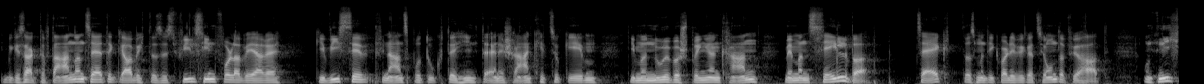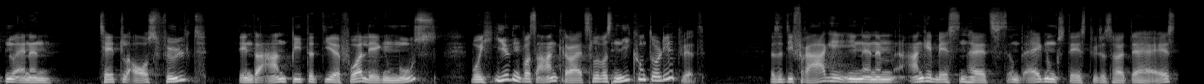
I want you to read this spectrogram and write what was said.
wie gesagt, auf der anderen Seite glaube ich, dass es viel sinnvoller wäre, gewisse Finanzprodukte hinter eine Schranke zu geben, die man nur überspringen kann, wenn man selber zeigt, dass man die Qualifikation dafür hat und nicht nur einen Zettel ausfüllt, den der Anbieter dir vorlegen muss, wo ich irgendwas ankreuzel, was nie kontrolliert wird. Also die Frage in einem Angemessenheits- und Eignungstest, wie das heute heißt,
